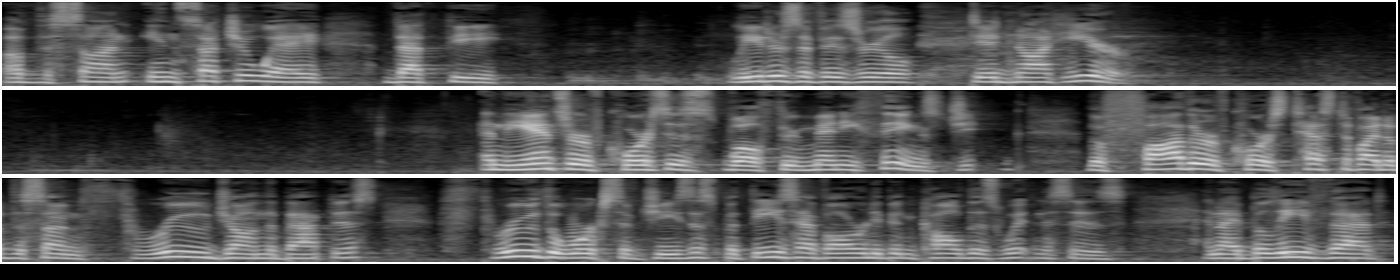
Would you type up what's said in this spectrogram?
of the Son in such a way that the leaders of Israel did not hear? And the answer, of course, is well, through many things. The Father, of course, testified of the Son through John the Baptist, through the works of Jesus, but these have already been called as witnesses. And I believe that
